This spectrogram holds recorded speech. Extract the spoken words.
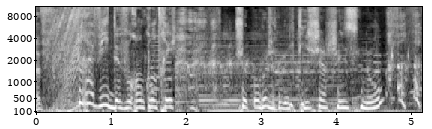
Ravi de vous rencontrer. Je où j'avais été chercher ce nom.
